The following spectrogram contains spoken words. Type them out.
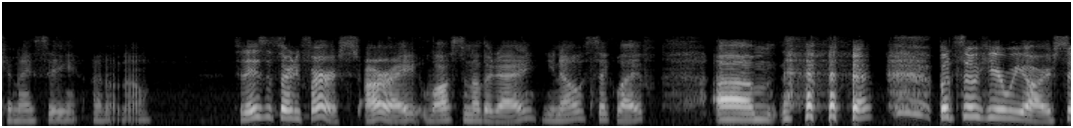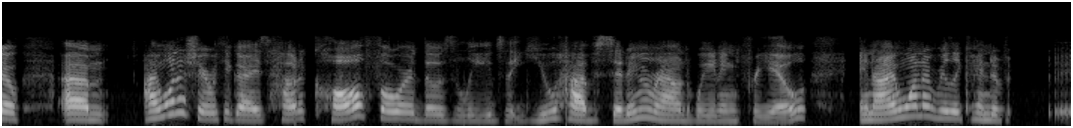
Can I see? I don't know. Today's the 31st. All right, lost another day, you know, sick life. Um, but so here we are. So um, I want to share with you guys how to call forward those leads that you have sitting around waiting for you. And I want to really kind of eh,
